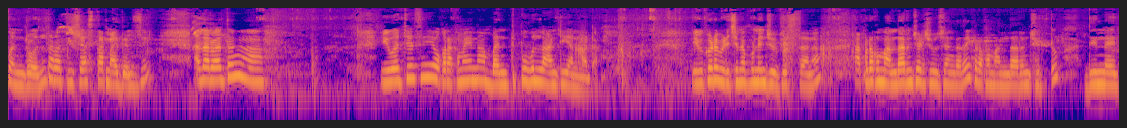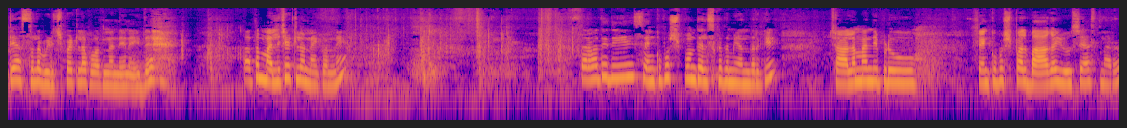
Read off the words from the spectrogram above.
కొన్ని రోజుల తర్వాత తీసేస్తారు నాకు తెలిసి. ఆ తర్వాత ఇవి వచ్చేసి ఒక రకమైన బంతి పువ్వులు లాంటివి అనమాట ఇవి కూడా విడిచినప్పుడు నేను చూపిస్తాను. అక్కడ ఒక మందారం చెట్టు చూసాం కదా ఇక్కడ ఒక మందారం చెట్టు. దీన్ని అయితే అసలు విడిచిపెట్టలేకపోతున్నాను నేనైతే. తర్వాత మల్లి చెట్లు ఉన్నాయి కొన్ని. తర్వాత ఇది శంకు పుష్పం తెలుసు కదా మీ అందరికీ. చాలామంది ఇప్పుడు శంకు పుష్పాలు బాగా యూస్ చేస్తున్నారు.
